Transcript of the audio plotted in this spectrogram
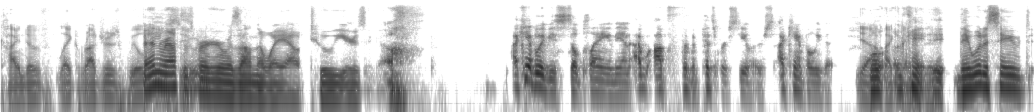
kind of like Rodgers will. Ben be soon. Roethlisberger was on the way out two years ago. I can't believe he's still playing in the end I, I, for the Pittsburgh Steelers. I can't believe it. Yeah. well, okay, it- they would have saved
